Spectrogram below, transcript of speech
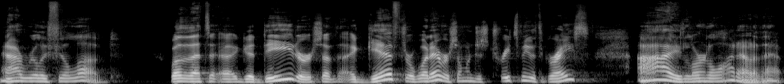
and I really feel loved. Whether that's a good deed or something, a gift or whatever, someone just treats me with grace, I learn a lot out of that.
